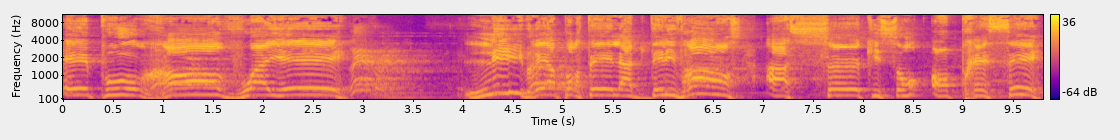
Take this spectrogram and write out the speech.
Et pour renvoyer libre et apporter la délivrance à ceux qui sont oppressés.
